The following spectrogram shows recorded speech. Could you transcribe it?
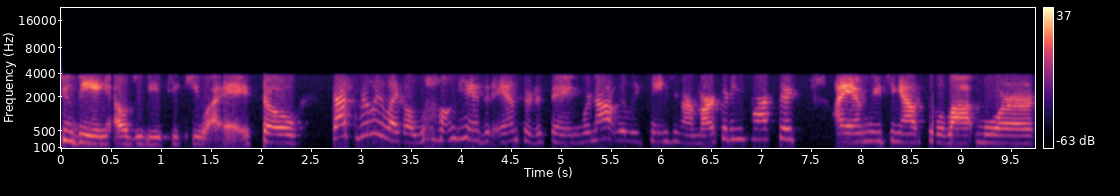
to being LGBTQIA. So that's really like a long-handed answer to saying we're not really changing our marketing tactics. I am reaching out to a lot more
